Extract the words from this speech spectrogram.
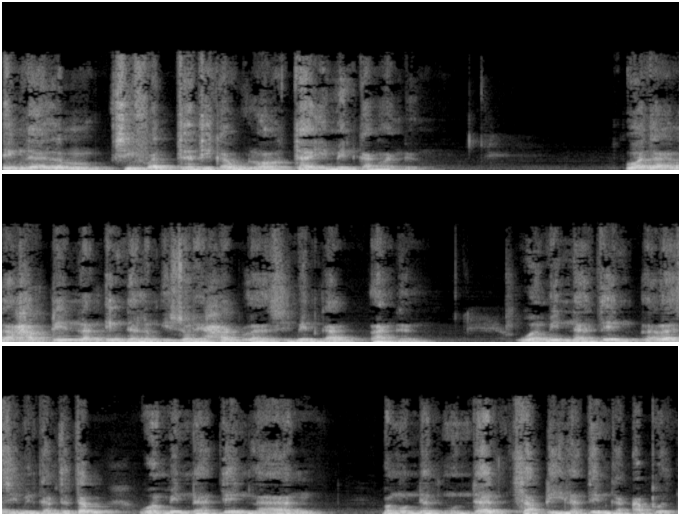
ing dalam sifat dadi kawula daimin kang langgeng. Wadah la haqqin lan ing dalam isore hak lazimin kang langgeng. Wa minnatin lazimin kang tetap wa minnatin lan mengundat-undat saqilatin kang abot.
